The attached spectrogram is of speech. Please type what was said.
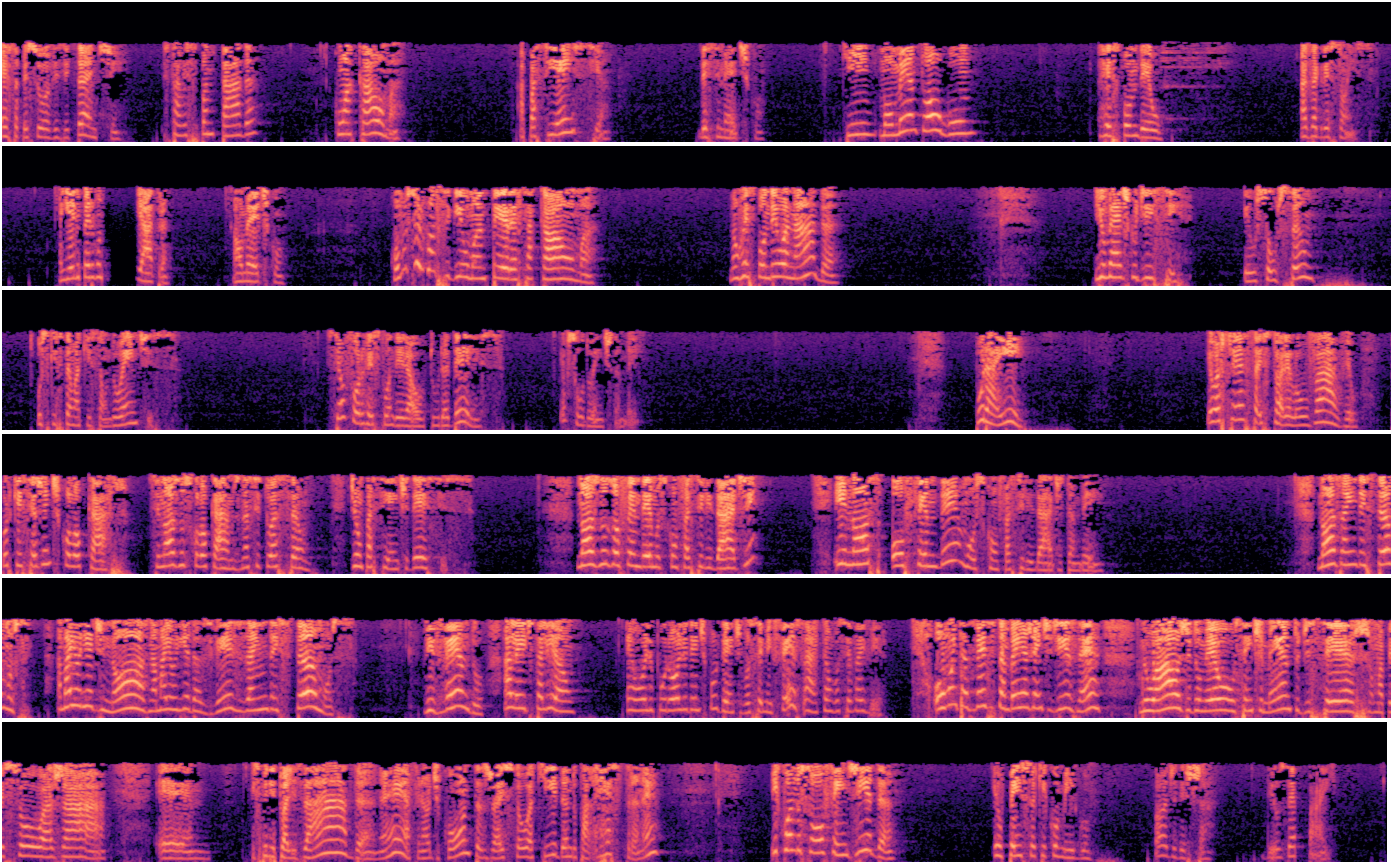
essa pessoa visitante estava espantada com a calma, a paciência desse médico, que em momento algum respondeu às agressões. E ele perguntou ao psiquiatra, ao médico, como o senhor conseguiu manter essa calma não respondeu a nada. E o médico disse: Eu sou são. Os que estão aqui são doentes. Se eu for responder à altura deles, eu sou doente também. Por aí, eu achei essa história louvável, porque se a gente colocar, se nós nos colocarmos na situação de um paciente desses, nós nos ofendemos com facilidade e nós ofendemos com facilidade também. Nós ainda estamos, a maioria de nós, na maioria das vezes, ainda estamos vivendo a lei de talião. É olho por olho, dente por dente. Você me fez? Ah, então você vai ver. Ou muitas vezes também a gente diz, né? No auge do meu sentimento de ser uma pessoa já é, espiritualizada, né? Afinal de contas, já estou aqui dando palestra, né? E quando sou ofendida, eu penso aqui comigo: pode deixar. Deus é Pai.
